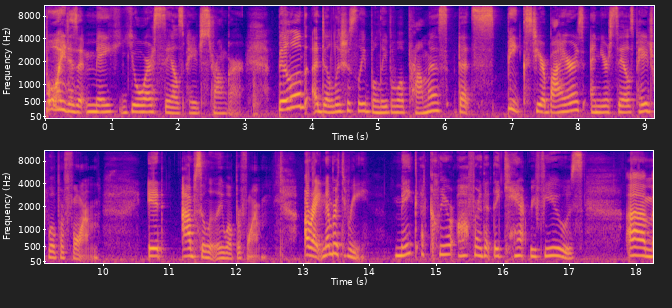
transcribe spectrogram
boy, does it make your sales page stronger. Build a deliciously believable promise that speaks to your buyers, and your sales page will perform. It absolutely will perform. All right, number three, make a clear offer that they can't refuse. Um,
